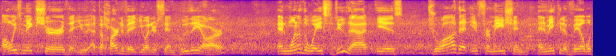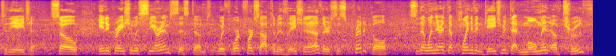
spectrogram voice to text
always make sure that you, at the heart of it, you understand who they are, and one of the ways to do that is draw that information and make it available to the agent. So integration with CRM systems, with workforce optimization and others is critical so that when they're at that point of engagement, that moment of truth,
